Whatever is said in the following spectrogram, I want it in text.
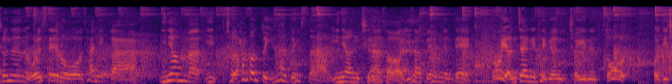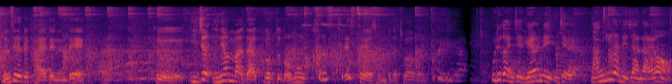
저는 월세로 사니까 2년만 저 한 번 또 이사도 했어요. 2년 지나서 이사도 했는데 또 연장이 되면 저희는 또 어디 전세를 가야 되는데 그 2년, 2년마다 그것도 너무 큰 스트레스예요. 전부 다 조합원. 우리가 이제 내년에 이제 만기가 되잖아요.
